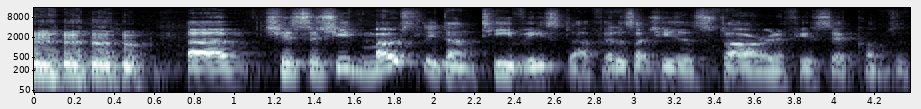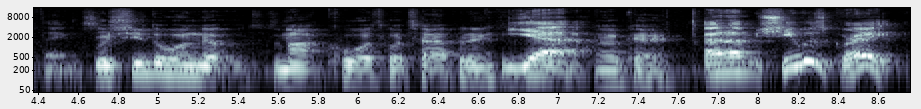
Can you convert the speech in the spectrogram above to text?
um, she so she's mostly done TV stuff. It looks like she's a star in a few sitcoms and things. Was she the one that was not cool with what's happening? Yeah, Okay. and um, she was great.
